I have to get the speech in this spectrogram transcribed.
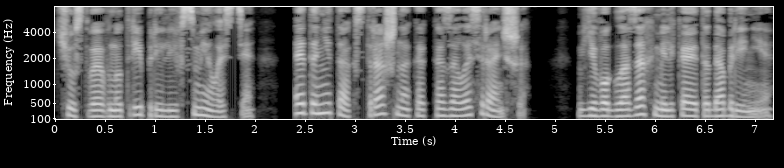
чувствуя внутри прилив смелости. Это не так страшно, как казалось раньше. В его глазах мелькает одобрение.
